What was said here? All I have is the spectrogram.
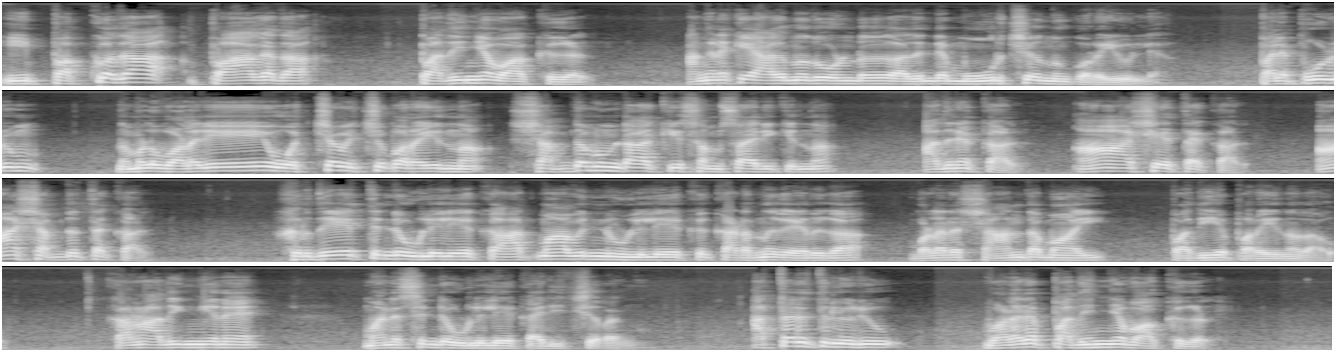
ഈ പക്വത പാകത പതിഞ്ഞ വാക്കുകൾ അങ്ങനെയൊക്കെ ആകുന്നതുകൊണ്ട് അതിന്റെ മൂർച്ചയൊന്നും കുറയില്ല. പലപ്പോഴും നമ്മൾ വളരെ ഒച്ച വെച്ച് പറയുന്ന ശബ്ദമുണ്ടാക്കി സംസാരിക്കുന്ന അതിനേക്കാൾ ആ ആശയത്തെക്കാൾ ആ ശബ്ദത്തെക്കാൾ ഹൃദയത്തിന്റെ ഉള്ളിലേക്ക് ആത്മാവിന്റെ ഉള്ളിലേക്ക് കടന്നു കയറുക വളരെ ശാന്തമായി പതിയെ പറയുന്നതാവും. കാരണം അതിങ്ങനെ മനസ്സിന്റെ ഉള്ളിലേക്ക് അരിച്ചിറങ്ങും. അത്തരത്തിലൊരു വളരെ പതിഞ്ഞ വാക്കുകൾ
